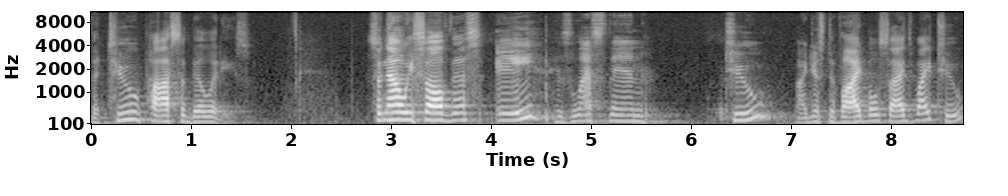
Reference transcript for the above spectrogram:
The two possibilities. So now we solve this. a is less than 2. I just divide both sides by 2.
